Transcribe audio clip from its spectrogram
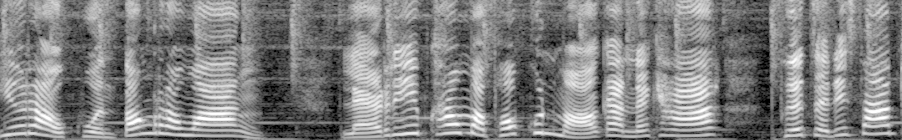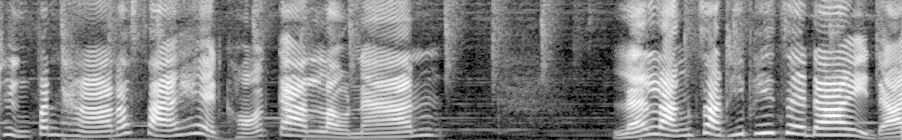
ที่เราควรต้องระวัง และรีบเข้ามาพบคุณหมอกันนะคะ เพื่อจะได้ทราบถึงปัญหาและสาเหตุของอาการเหล่านั้น และหลังจากที่พี่เจไดได้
